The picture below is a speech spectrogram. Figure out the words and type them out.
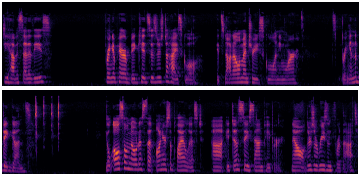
Do you have a set of these? Bring a pair of big kid scissors to high school. It's not elementary school anymore. It's bringing the big guns. You'll also notice that on your supply list, uh, it does say sandpaper. Now, there's a reason for that.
